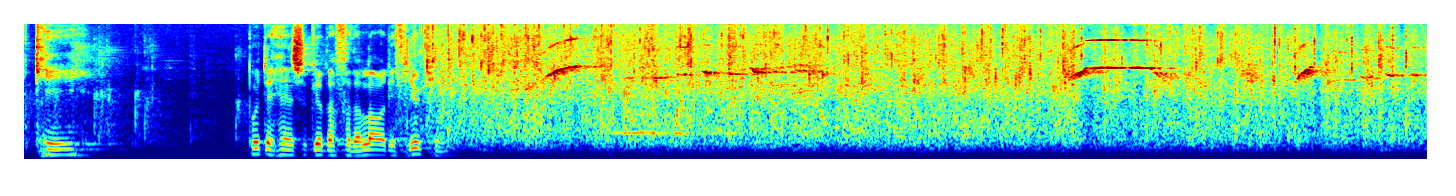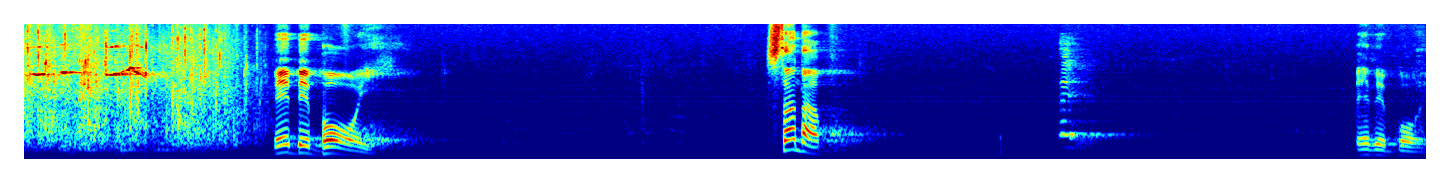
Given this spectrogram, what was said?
Okay. Put your hands together for the Lord if you can. Baby boy. Stand up. Baby boy.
